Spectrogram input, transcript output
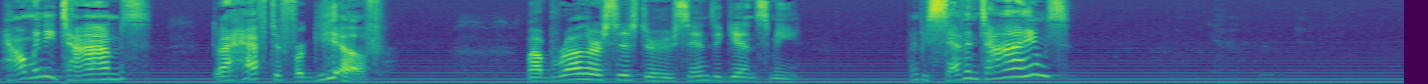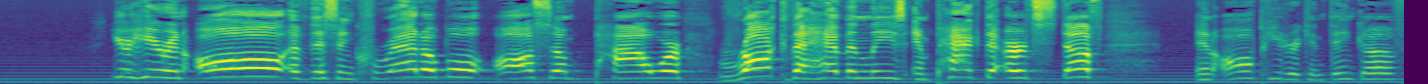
how many times do I have to forgive my brother or sister who sins against me? Maybe 7 times?" You're hearing all of this incredible, awesome power rock the heavenlies, impact the earth stuff. And all Peter can think of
